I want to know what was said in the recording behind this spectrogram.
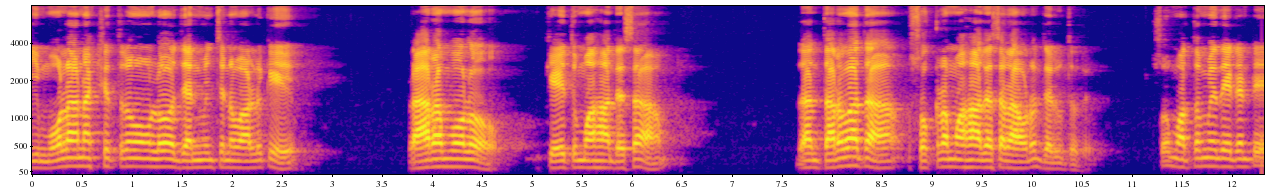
ఈ మూలా నక్షత్రంలో జన్మించిన వాళ్ళకి ప్రారంభంలో కేతు మహాదశ దాని తర్వాత శుక్ర మహాదశ రావడం జరుగుతుంది. సో మొత్తం మీద ఏంటంటే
